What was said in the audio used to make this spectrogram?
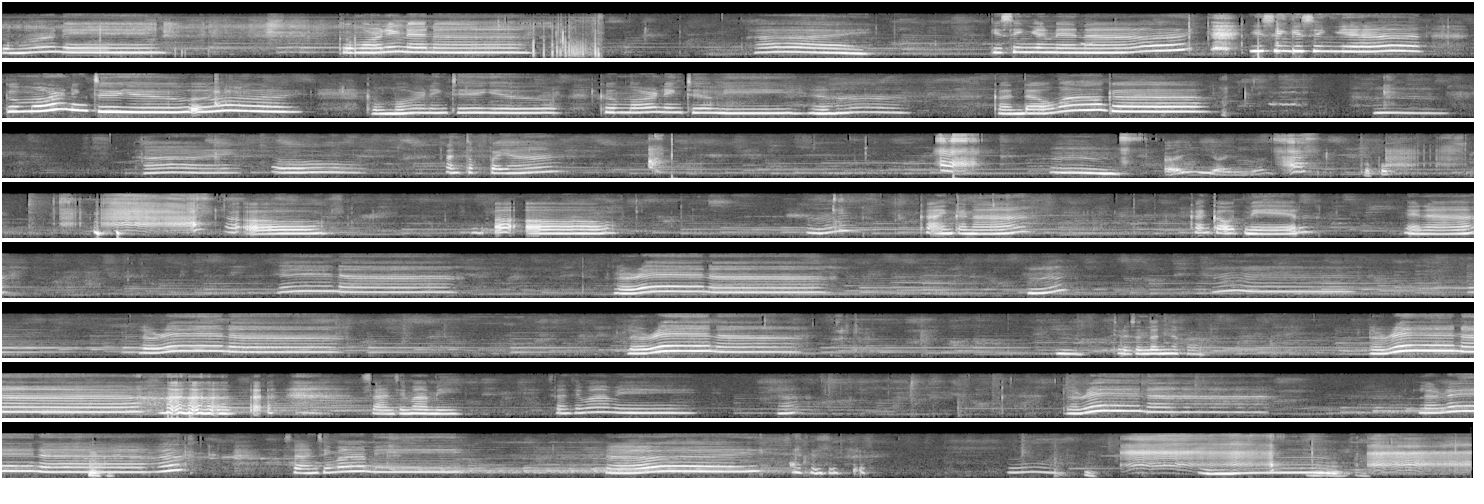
Good morning. Good morning, Nana. Hi. Gising yang Nana. Gising-gising yan. Good morning to you. Good morning to you. Good morning to me. Uh-huh. Aha. Ganda umaga. Oh Antok pa yan? Hmm. Ay, ay, ay. Pupuk. Uh-oh. Uh-oh. Hmm? Kain ka na? Kain ka oatmeal? Nena? Nena? Lorena? Hmm? Hmm? Lorena? Lorena? Hmm, sinusundan niya ka. Lorena! Saan si Mami? Sante Mami. Huh? Lorena. Lorena. Sante Mami. Hi. mm.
